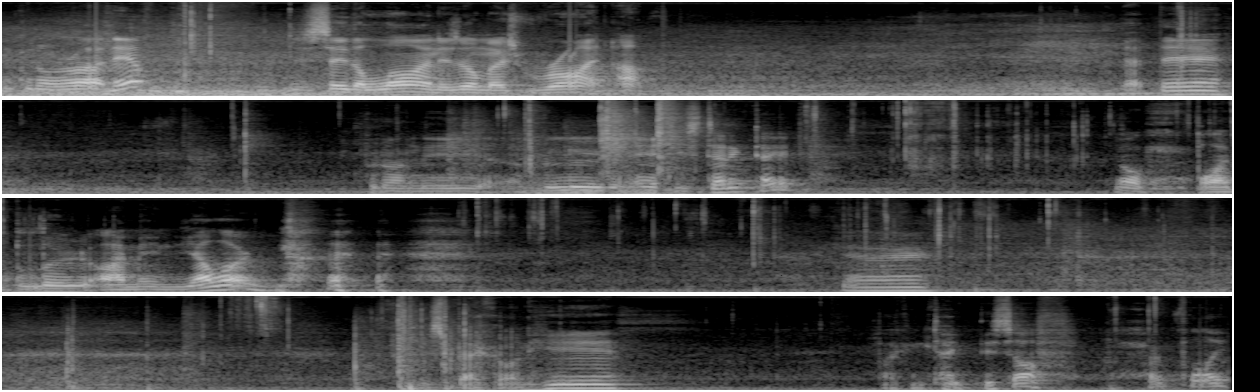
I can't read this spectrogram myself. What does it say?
Looking all right now. You see the line is almost right up. That there. Put on the blue anti-static tape. Oh, by blue, I mean yellow. Go. Put this back on here. If I can take this off, hopefully.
